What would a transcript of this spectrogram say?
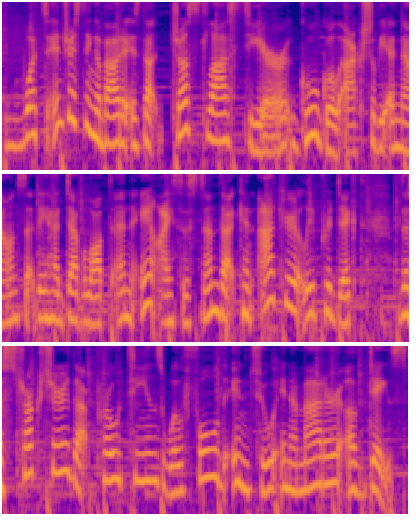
What's interesting about it is that just last year, Google actually announced that they had developed an AI system that can accurately predict the structure that proteins will fold into in a matter of days.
